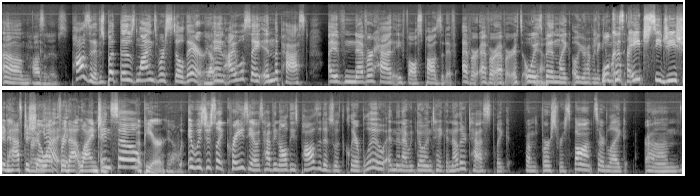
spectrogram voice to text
um, Positives. positives, but those lines were still there. Yep. And I will say, in the past, I have never had a false positive ever, ever, ever. It's always Yeah. been like, oh, you're having a Well, because. HCG should have to show Yeah, up for that line to and so- appear. Yeah. it was just like crazy. I was having all these positives with Clearblue, and then I would go and take another test, like from first response or like um,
